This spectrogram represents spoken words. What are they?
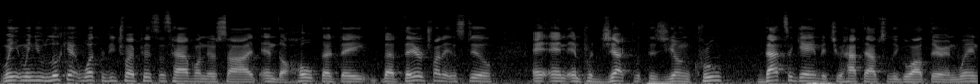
When, when you look at what the Detroit Pistons have on their side and the hope that they that they're trying to instill and, and, and project with this young crew, that's a game that you have to absolutely go out there and win.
